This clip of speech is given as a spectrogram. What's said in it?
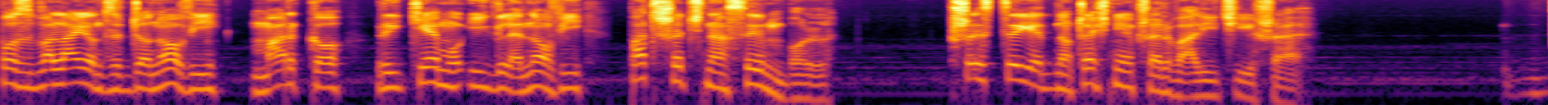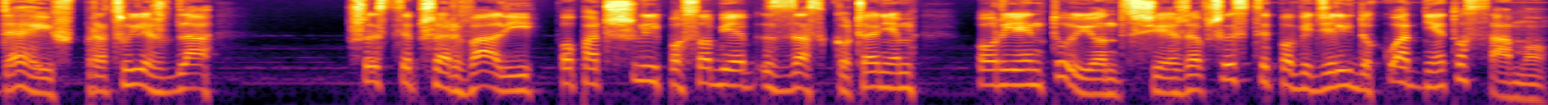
pozwalając Johnowi, Marko, Rickiemu i Glenowi patrzeć na symbol. Wszyscy jednocześnie przerwali ciszę. Dave, pracujesz dla. Wszyscy przerwali, popatrzyli po sobie z zaskoczeniem, orientując się, że wszyscy powiedzieli dokładnie to samo.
